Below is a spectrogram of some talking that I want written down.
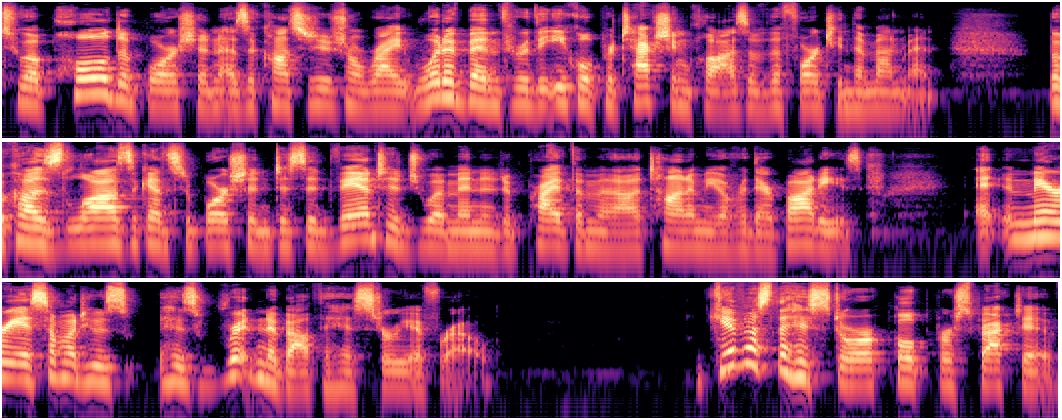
to uphold abortion as a constitutional right would have been through the Equal Protection Clause of the 14th Amendment, because laws against abortion disadvantage women and deprive them of autonomy over their bodies. Mary, as someone who's has written about the history of Roe, give us the historical perspective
